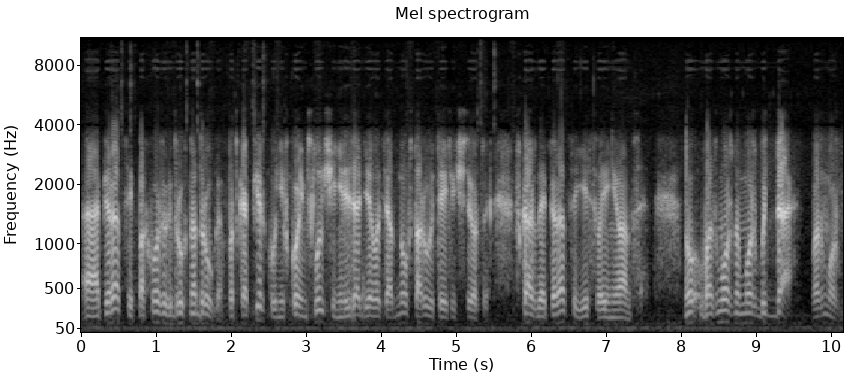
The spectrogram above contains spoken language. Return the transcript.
э, операций, похожих друг на друга. Под копирку ни в коем случае нельзя делать одну, вторую, третью, четвертую. В каждой операции есть свои нюансы. Ну, возможно, может быть, да. Возможно.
